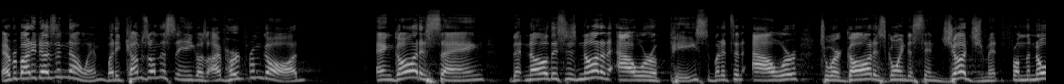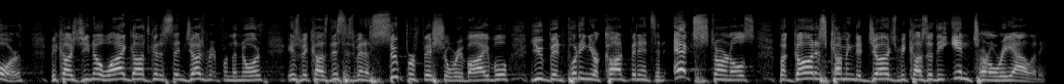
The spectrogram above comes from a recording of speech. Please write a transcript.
everybody doesn't know him, but he comes on the scene. He goes, I've heard from God. And God is saying that no, this is not an hour of peace, but it's an hour to where God is going to send judgment from the north. Because you know why God's going to send judgment from the north? Is because this has been a superficial revival. You've been putting your confidence in externals, but God is coming to judge because of the internal reality.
